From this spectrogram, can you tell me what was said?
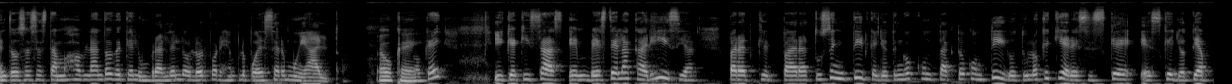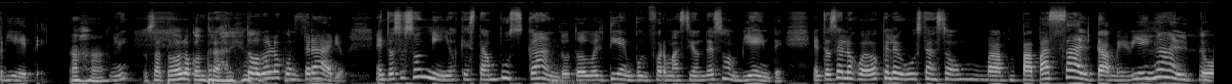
Entonces estamos hablando de que el umbral del dolor, por ejemplo, puede ser muy alto. Ok. ¿Ok? Y que quizás en vez de la caricia, para, que, para tú sentir que yo tengo contacto contigo, tú lo que quieres es que, es que yo te apriete. Ajá. ¿Eh? O sea, todo lo contrario. Todo lo contrario. Entonces son niños que están buscando todo el tiempo información de su ambiente. Entonces los juegos que les gustan son papá sáltame bien alto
